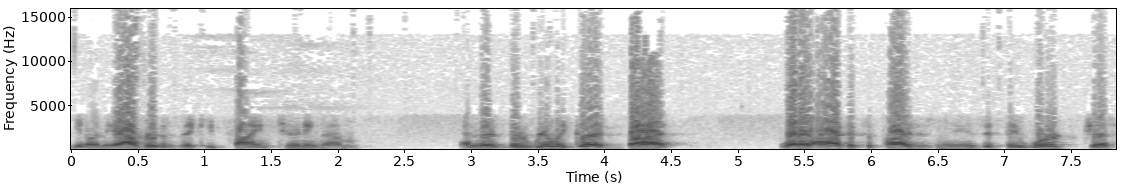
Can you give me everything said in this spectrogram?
you know, and the algorithms, they keep fine tuning them, and they're, they're really good. But what I'll add that surprises me is if they work just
